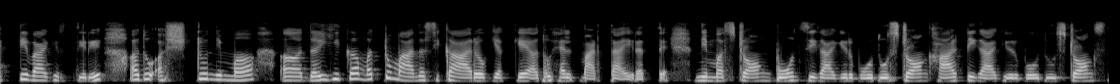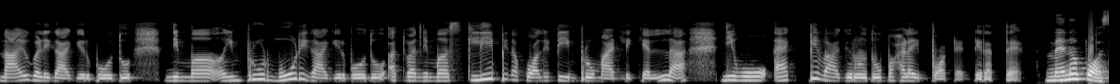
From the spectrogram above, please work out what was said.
ಆಕ್ಟಿವ್ ಆಗಿರ್ತೀರಿ, ಅದು ಅಷ್ಟು ನಿಮ್ಮ ದೈಹಿಕ ಮತ್ತು ಮಾನಸಿಕ ಆರೋಗ್ಯಕ್ಕೆ ಅದು ಹೆಲ್ಪ್ ಮಾಡ್ತಾ ಇರುತ್ತೆ. ನಿಮ್ಮ ಸ್ಟ್ರಾಂಗ್ ಬೋನ್ಸಿಗಾಗಿರ್ಬೋದು ಸ್ಟ್ರಾಂಗ್ ಹಾರ್ಟಿಗಾಗಿರ್ಬೋದು ಸ್ಟ್ರಾಂಗ್ ಸ್ನಾಯುಗಳಿಗಾಗಿರ್ಬೋದು, ನಿಮ್ಮ ಇಂಪ್ರೂವ್ಡ್ ಮೂಡಿಗಾಗಿರ್ಬೋದು ಅಥವಾ ನಿಮ್ಮ ಸ್ಲೀಪಿನ ಕ್ವಾಲಿಟಿ ಇಂಪ್ರೂವ್ ಮಾಡ್ಲಿಕ್ಕೆಲ್ಲ ನೀವು ಆಕ್ಟಿವ್ ಆಗಿರೋದು ಬಹಳ ಇಂಪಾರ್ಟೆಂಟ್ ಇರುತ್ತೆ. ಮೆನೋಪಾಸ್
